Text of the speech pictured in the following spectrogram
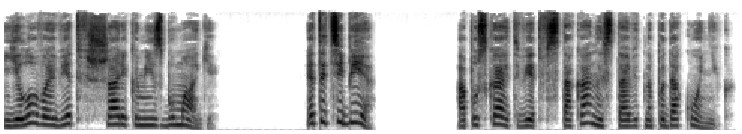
еловая ветвь с шариками из бумаги. Это тебе!» Опускает ветвь в стакан и ставит на подоконник.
